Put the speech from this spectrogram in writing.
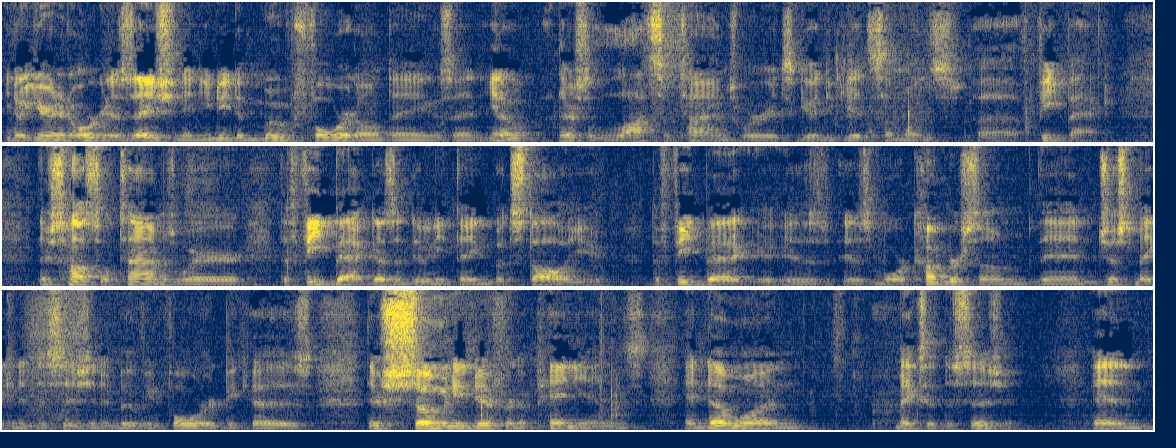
You know, you're in an organization and you need to move forward on things. And, you know, there's lots of times where it's good to get someone's uh, feedback. There's also times where the feedback doesn't do anything but stall you the feedback is is more cumbersome than just making a decision and moving forward because there's so many different opinions and no one makes a decision. And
